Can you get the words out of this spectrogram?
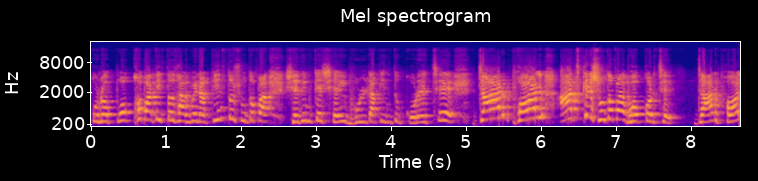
কোনো পক্ষপাতিত্ব থাকবে না। কিন্তু সুতপা সেদিনকে সেই ভুলটা কিন্তু করেছে, যার ফল আজকে সুতপা ভোগ করছে। যার ফল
